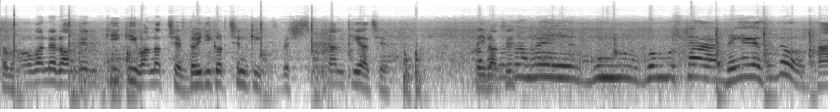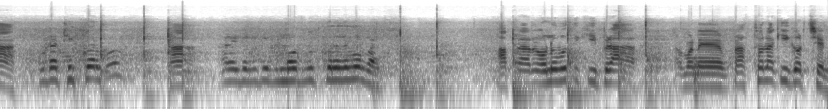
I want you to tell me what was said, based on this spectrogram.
তো ভগবানের রথের কি কি বানাচ্ছেন? তৈরি করছেন কি? স্পেশাল কি আছে এই রথে? আমরা গম্বুজটা ভেঙে গেছে তো। হ্যাঁ। ওটা ঠিক করব। হ্যাঁ। আর এটা একটু মজবুত করে দেবো বাস আপনার অনুভূতি কি? প্রা- মানে প্রার্থনা কি করছেন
